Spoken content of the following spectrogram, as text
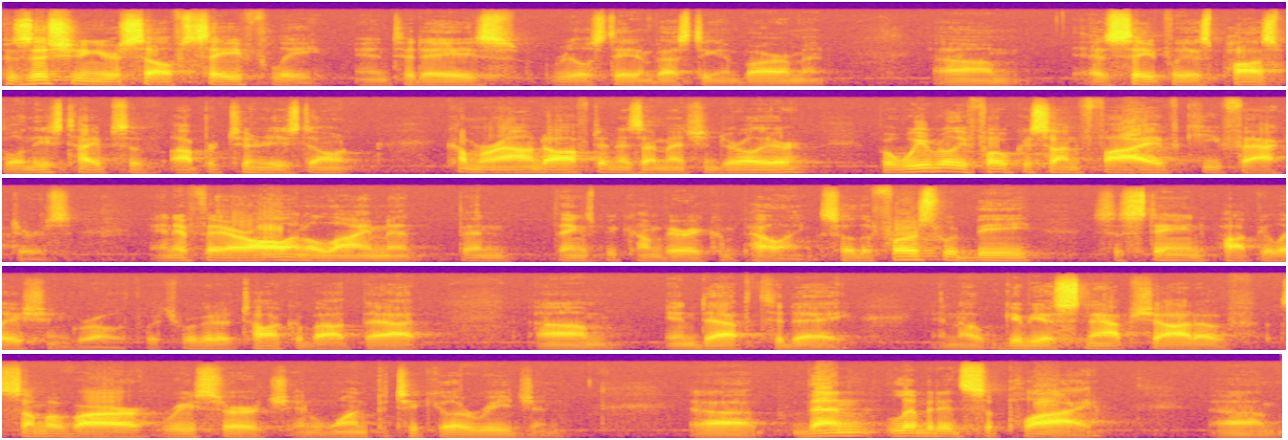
positioning yourself safely in today's real estate investing environment um, as safely as possible. And these types of opportunities don't come around often, as I mentioned earlier, but we really focus on five key factors. And if they are all in alignment, then things become very compelling. So the first would be sustained population growth, which we're going to talk about that um, in depth today. And I'll give you a snapshot of some of our research in one particular region. Uh, then limited supply, um,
